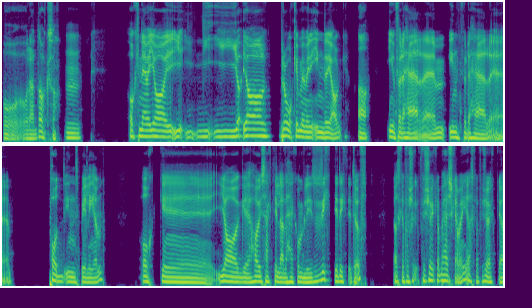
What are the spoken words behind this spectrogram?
få rädda också. mm. Och när jag, jag, jag bråkar med min inre jag Ja. inför det här, eh, inför det här eh, poddinspelningen. Och eh, jag har ju sagt till att det här kommer bli riktigt, riktigt tufft. Jag ska försöka, försöka behärska mig. Jag ska försöka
